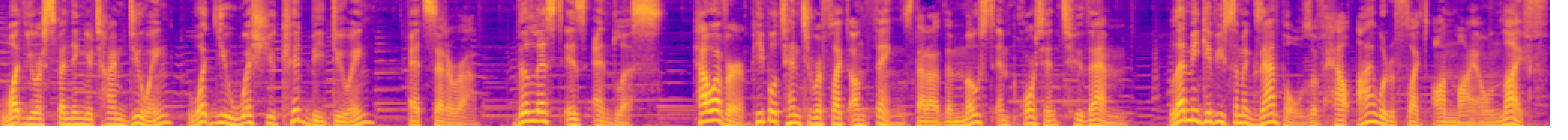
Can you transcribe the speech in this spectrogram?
what you are spending your time doing, what you wish you could be doing, etc. The list is endless. However, people tend to reflect on things that are the most important to them. Let me give you some examples of how I would reflect on my own life.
